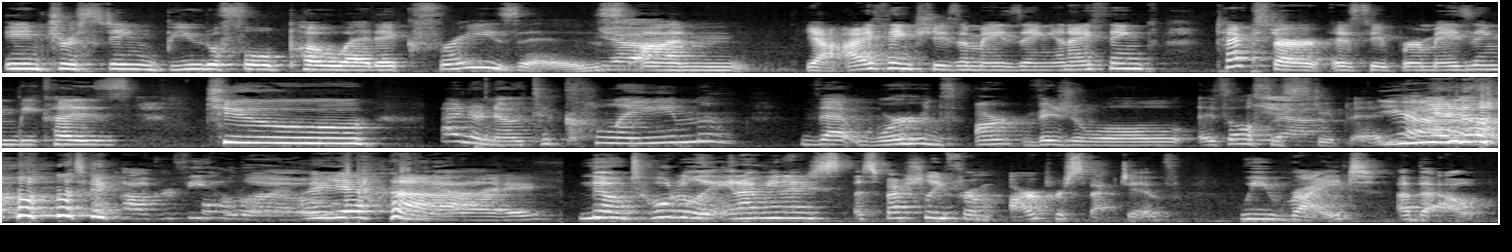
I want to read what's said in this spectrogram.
interesting, beautiful, poetic phrases. Yeah. On yeah, I think she's amazing, and I think text art is super amazing because to I don't know to claim that words aren't visual is also Yeah. stupid. Yeah. You know? Typography, hello. yeah. Yeah. like- No, totally. And I mean, I s especially from our perspective, we write about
